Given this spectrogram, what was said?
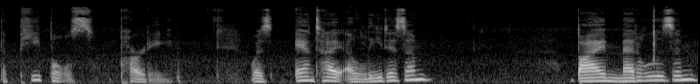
the People's Party was anti elitism, bimetallism,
